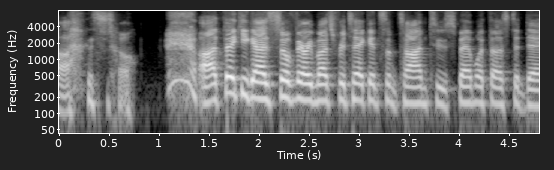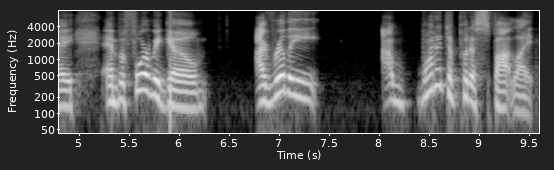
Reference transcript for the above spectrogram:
Uh, so. Uh, thank you guys so very much for taking some time to spend with us today. And before we go, I really I wanted to put a spotlight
